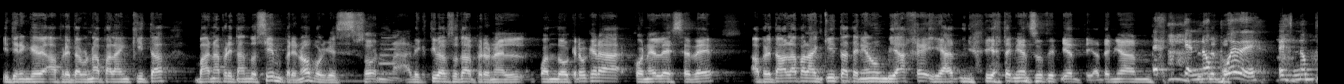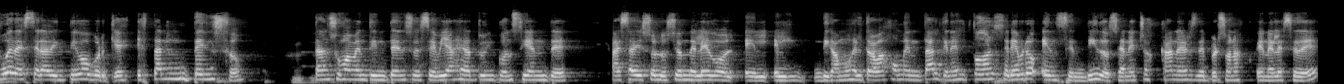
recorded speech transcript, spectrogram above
y tienen que apretar una palanquita, van apretando siempre, ¿no? Porque son adictivas total, pero en el, cuando creo que era con LSD, apretaban la palanquita, tenían un viaje y ya, ya tenían suficiente, ya tenían... Es que no puede, es, no puede ser adictivo porque es tan intenso, tan sumamente intenso ese viaje a tu inconsciente a esa disolución del ego, el, digamos, el trabajo mental, tienes todo el cerebro encendido. Se han hecho escáneres de personas en LSD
